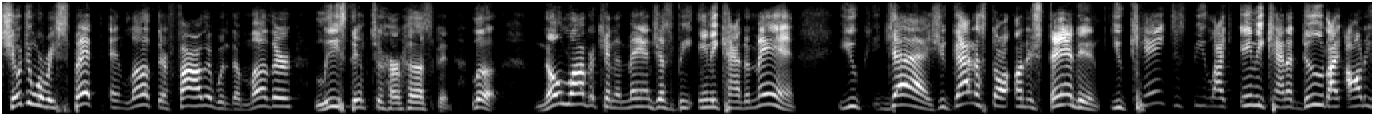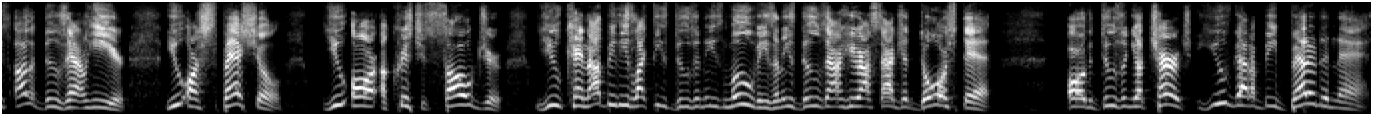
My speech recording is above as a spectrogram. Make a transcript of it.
Children will respect and love their father when the mother leads them to her husband. Look, no longer can a man just be any kind of man. You guys, you got to start understanding you can't just be like any kind of dude like all these other dudes out here. You are special. You are a Christian soldier. You cannot be these like these dudes in these movies and these dudes out here outside your doorstep or the dudes in your church. You've got to be better than that.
